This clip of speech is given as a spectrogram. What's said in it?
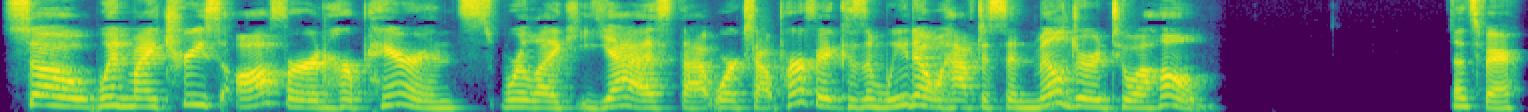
So when Mitrice offered, her parents were like, yes, that works out perfect because then we don't have to send Mildred to a home. That's fair.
